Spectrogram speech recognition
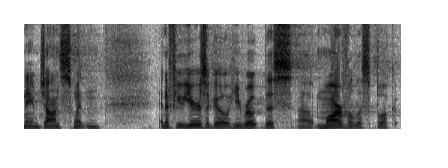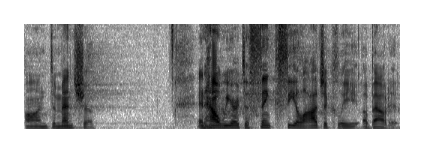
named John Swinton. And a few years ago, he wrote this uh, marvelous book on dementia and how we are to think theologically about it.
